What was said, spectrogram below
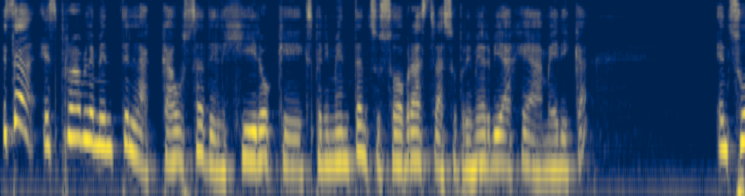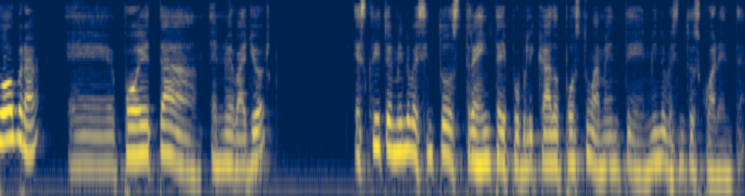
Esa es probablemente la causa del giro que experimentan sus obras tras su primer viaje a América. En su obra, eh, Poeta en Nueva York, escrito en 1930 y publicado póstumamente en 1940.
